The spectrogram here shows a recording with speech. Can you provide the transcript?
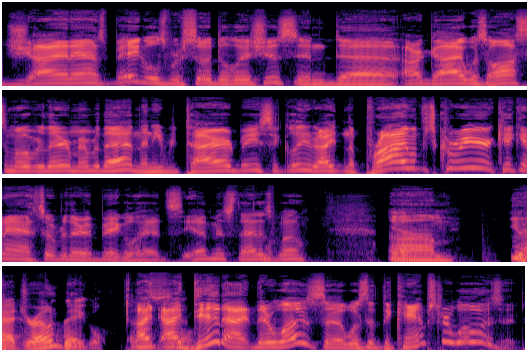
giant ass bagels were so delicious, and uh, our guy was awesome over there. Remember that? And then he retired basically right in the prime of his career, kicking ass over there at Bagel Heads. Yeah, I missed that as well. Yeah. Um, You had your own bagel. I, That's- I did. I there was uh, was it the Camster? What was it?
